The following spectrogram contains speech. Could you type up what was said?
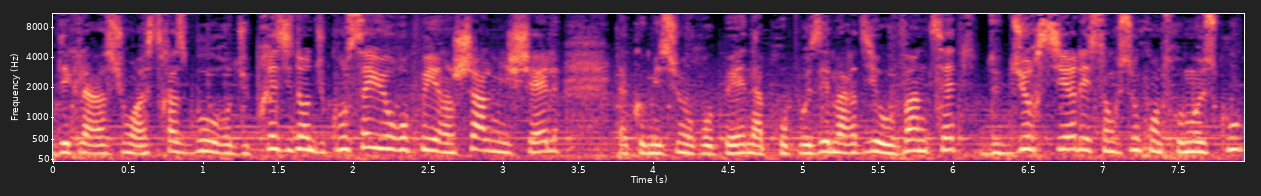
Déclaration à Strasbourg du président du Conseil européen Charles Michel. La Commission européenne a proposé mardi au 27 de durcir les sanctions contre Moscou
